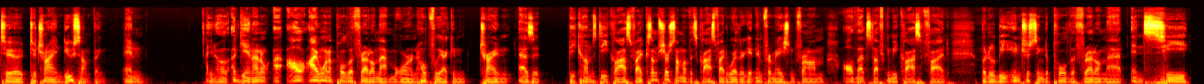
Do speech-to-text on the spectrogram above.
to to try and do something. And you know, again, I don't. I'll I want to pull the thread on that more, and hopefully, I can try and as it becomes declassified because I'm sure some of it's classified where they're getting information from. All that stuff can be classified, but it'll be interesting to pull the thread on that and see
